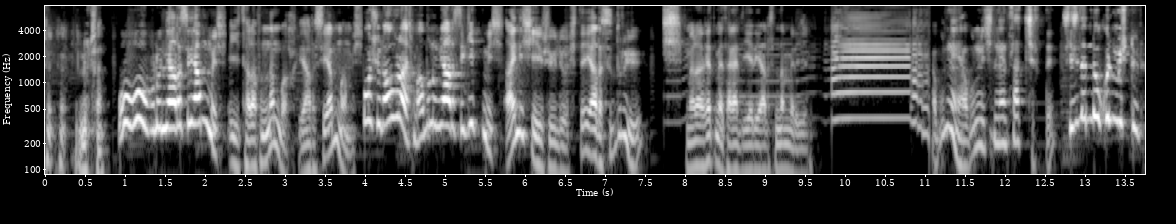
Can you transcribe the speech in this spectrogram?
Lütfen. Oo bunun yarısı yanmış. İyi tarafından bak yarısı yanmamış. Boşuna uğraşma bunun yarısı gitmiş. Aynı şeyi söylüyor işte yarısı duruyor. Şş, merak etme sana diğer yarısından vereceğim. Ya bu ne ya bunun içinden saç çıktı. Sizden dökülmüştür.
